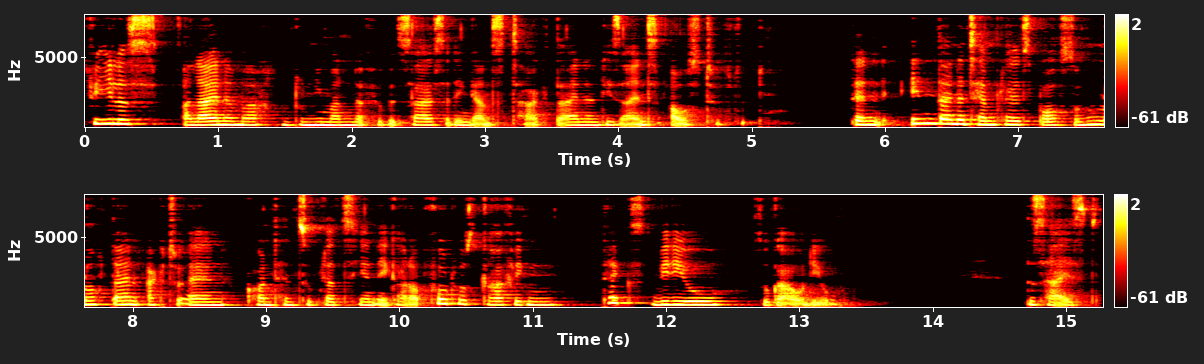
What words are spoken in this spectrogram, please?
vieles alleine macht und du niemanden dafür bezahlst, der den ganzen Tag deine Designs austüftelt. Denn in deine Templates brauchst du nur noch deinen aktuellen Content zu platzieren, egal ob Fotos, Grafiken, Text, Video, sogar Audio. Das heißt,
